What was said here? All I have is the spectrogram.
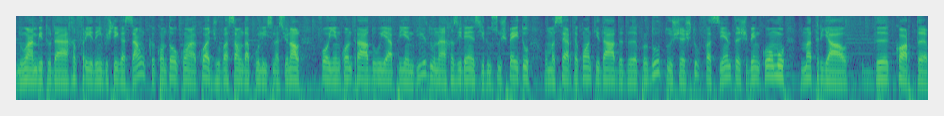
No âmbito da referida investigação, que contou com a coadjuvação da Polícia Nacional, foi encontrado e apreendido na residência do suspeito uma certa quantidade de produtos estupefacientes, bem como material de corte.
